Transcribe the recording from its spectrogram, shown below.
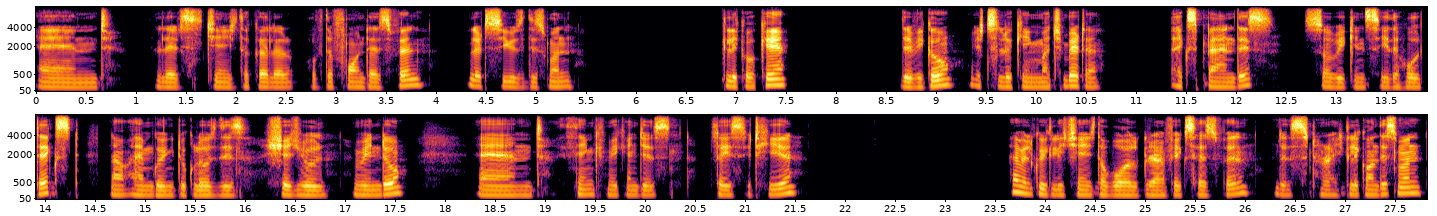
and let's change the color of the font as well. Let's use this one click ok. There we go. It's looking much better. Expand this so we can see the whole text. Now i'm going to close this schedule window and i think we can just place it here. I will quickly change the wall graphics as well. Just right click on this one.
